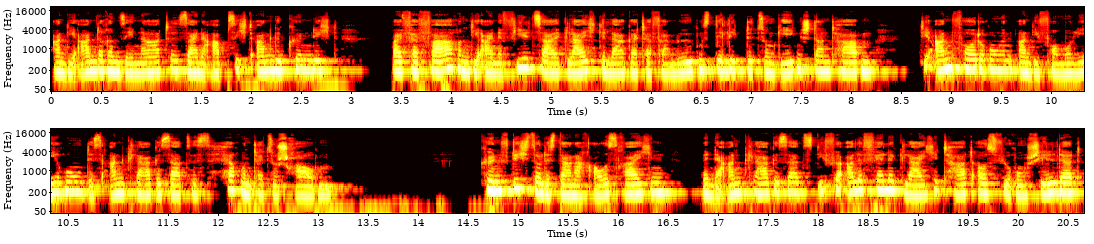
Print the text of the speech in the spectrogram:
an die anderen Senate seine Absicht angekündigt, bei Verfahren, die eine Vielzahl gleichgelagerter Vermögensdelikte zum Gegenstand haben, die Anforderungen an die Formulierung des Anklagesatzes herunterzuschrauben. Künftig soll es danach ausreichen, wenn der Anklagesatz die für alle Fälle gleiche Tatausführung schildert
